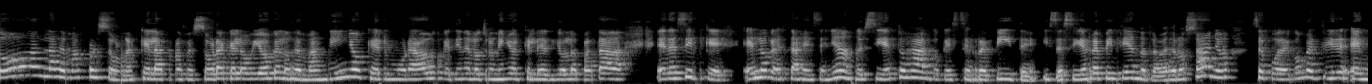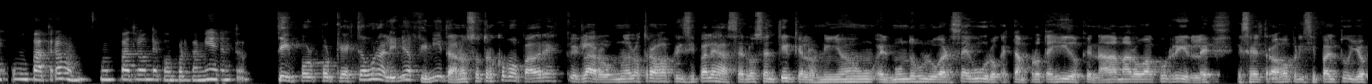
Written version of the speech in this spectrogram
todas las demás personas, que la profesora que lo vio, que los demás niños, que el morado que tiene el otro niño, el que le dio la patada. Es decir, que es lo que le estás enseñando. Y si esto es algo que se repite y se sigue repitiendo a través de los años, se puede convertir en un patrón, un patrón de comportamiento. Sí, porque esta es una línea finita. Nosotros como padres, que claro, uno de los trabajos principales es hacerlos sentir que los niños, el mundo es un lugar seguro, que están protegidos, que nada malo va a ocurrirle. Ese es el trabajo principal tuyo.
